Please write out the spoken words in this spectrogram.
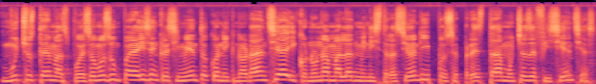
muchos temas, pues somos un país en crecimiento con ignorancia y con una mala administración y pues se presta a muchas deficiencias.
